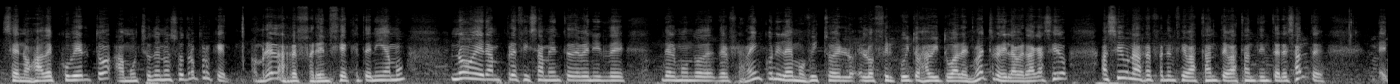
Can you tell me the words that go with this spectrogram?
se nos ha descubierto a muchos de nosotros porque, hombre, las referencias que teníamos no eran precisamente de venir del mundo del flamenco, ni la hemos visto en, los circuitos habituales nuestros, y la verdad que ha sido, ha sido una referencia bastante, bastante interesante. Eh,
